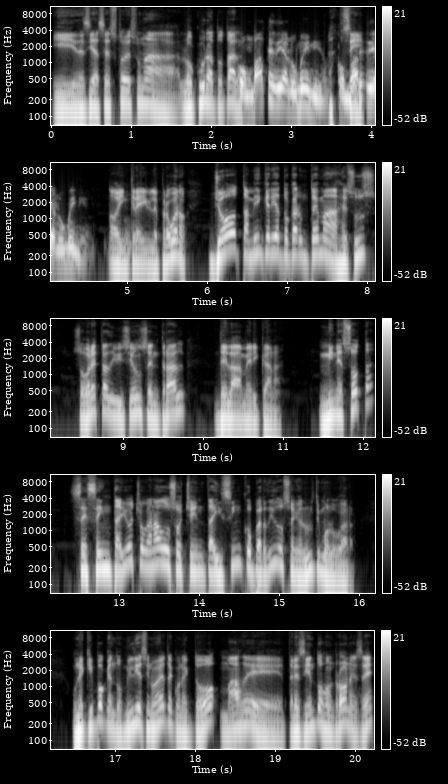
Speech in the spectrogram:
y decías, esto es una locura total. Combate de aluminio, combate de aluminio. No, increíble. Pero bueno, yo también quería tocar un tema, Jesús, sobre esta división central de la americana. Minnesota, 68 ganados, 85 perdidos en el último lugar. Un equipo que en 2019 te conectó más de 300 honrones ¿eh?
